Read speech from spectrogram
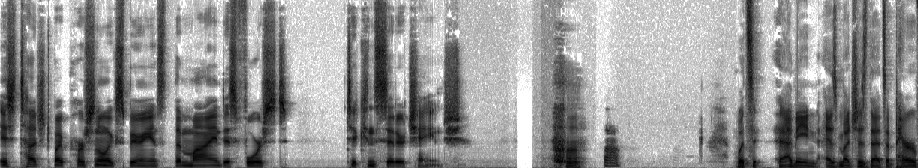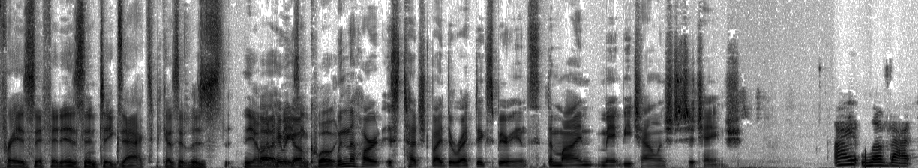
is touched by personal experience, the mind is forced to consider change. Huh. Wow. What's I mean, as much as that's a paraphrase, if it isn't exact, because it was you know an Uh, here we amazing go. quote. When the heart is touched by direct experience, the mind may be challenged to change. I love that.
